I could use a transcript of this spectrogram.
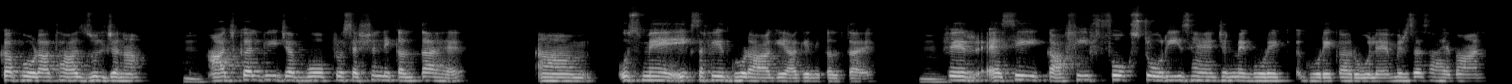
का घोड़ा था जुलजना। आजकल भी जब वो प्रोसेशन निकलता है उसमें एक सफ़ेद घोड़ा आगे आगे निकलता है। फिर ऐसी काफ़ी फोक स्टोरीज हैं जिनमें घोड़े घोड़े का रोल है मिर्ज़ा साहिबान।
